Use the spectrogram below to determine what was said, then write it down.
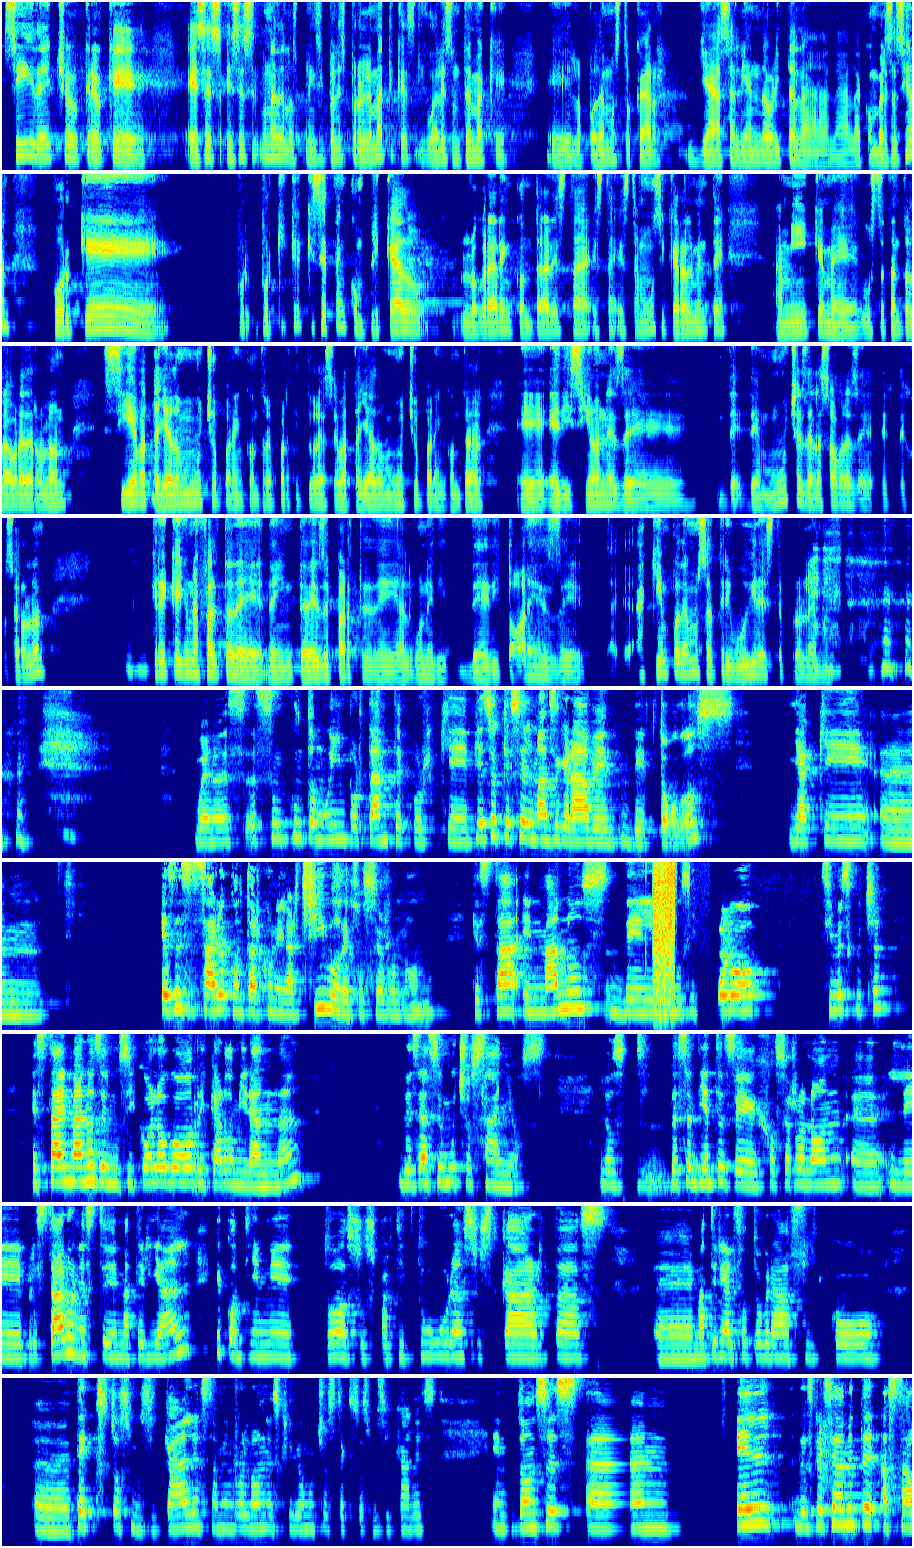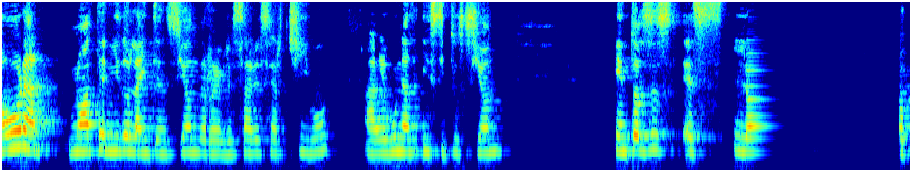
Sí, de hecho, creo que esa es, es, una de las principales problemáticas. Igual es un tema que eh, lo podemos tocar ya saliendo ahorita la, la, conversación. ¿Por qué, por, por, qué cree que sea tan complicado lograr encontrar esta, esta, esta música? Realmente, a mí que me gusta tanto la obra de Rolón, sí he batallado mucho para encontrar partituras, he batallado mucho para encontrar eh, ediciones de, de, muchas de las obras de, de José Rolón. ¿Cree que hay una falta de, interés de parte de algún de editores? De, ¿A quién podemos atribuir este problema? Bueno, es, es, un punto muy importante porque pienso que es el más grave de todos, ya que em, es necesario contar con el archivo de José Rolón, que está en manos del musicólogo, ¿sí me escucha? Está en manos del musicólogo Ricardo Miranda desde hace muchos años. Los descendientes de José Rolón eh, le prestaron este material que contiene todas sus partituras, sus cartas, eh, material fotográfico, eh, textos musicales, también Rolón escribió muchos textos musicales. Entonces, él desgraciadamente hasta ahora no ha tenido la intención de regresar ese archivo a alguna institución. Entonces, es lo,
